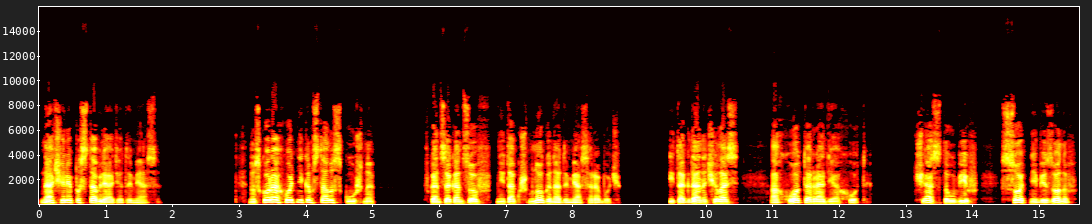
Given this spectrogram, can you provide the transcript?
начали поставлять это мясо. Но скоро охотникам стало скучно. В конце концов, не так уж много надо мяса рабочим. И тогда началась охота ради охоты. Часто убив сотни бизонов,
